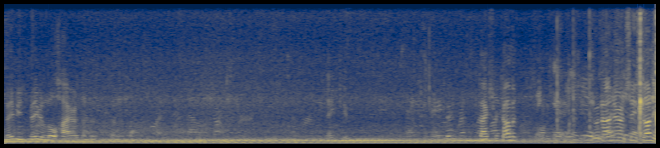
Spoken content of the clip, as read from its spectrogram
Maybe maybe a little higher than the, than the. Thank you. Okay. Thanks for coming. Thank you. Go down there and see Sonny.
